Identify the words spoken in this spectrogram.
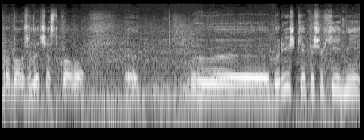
продовжили частково доріжки пішохідні.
